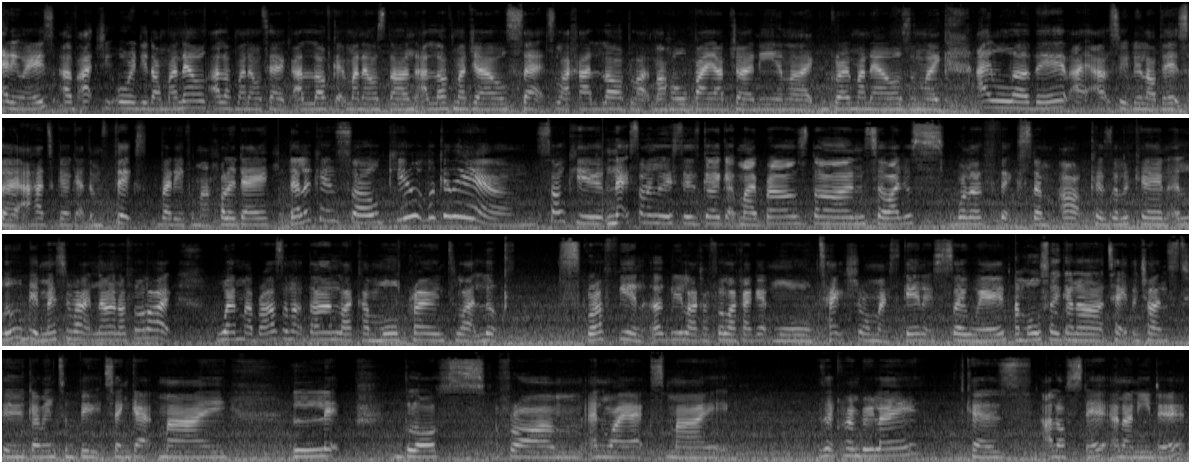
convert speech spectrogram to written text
anyways i've actually already done my nails. I love my nail tech. I love getting my nails done I love my gel sets. Like I love like my whole biab journey and like grow my nails and like I love it. I absolutely love it. So I had to go get them fixed, ready for my holiday. They're looking so cute. Look at them. So cute. Next on the list is go get my brows done. So I just want to fix them up because they're looking a little bit messy right now. And I feel like when my brows are not done, like I'm more prone to like look scruffy and ugly. Like i feel like i get more texture on my skin. It's so weird. I'm also gonna take the chance to go into boots and get my lip gloss from nyx my is it creme brulee? Because i lost it and i need it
